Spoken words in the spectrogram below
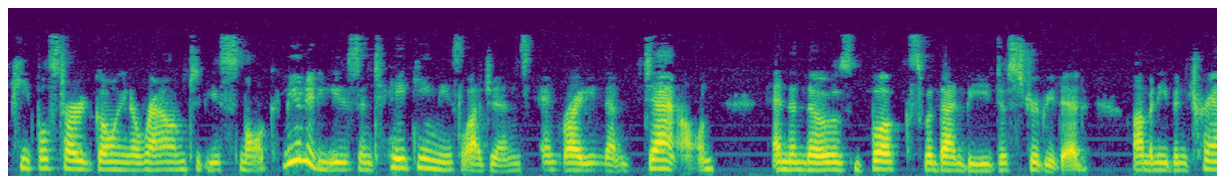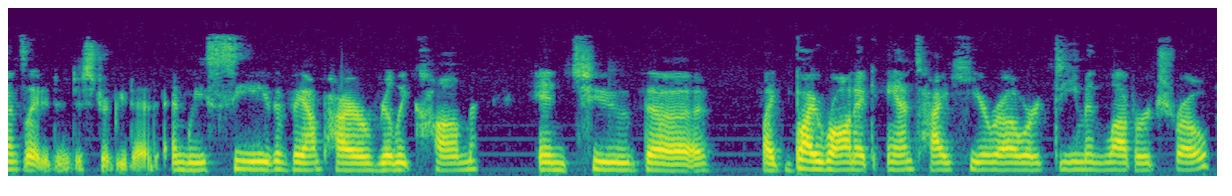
people started going around to these small communities and taking these legends and writing them down. And then those books would then be distributed um, and even translated and distributed. And we see the vampire really come into the like Byronic anti-hero or demon lover trope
